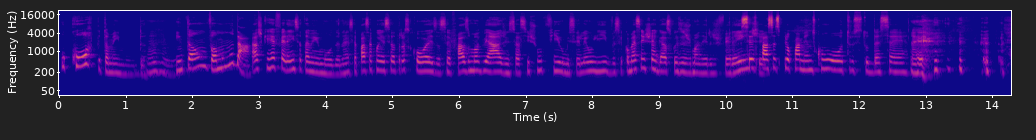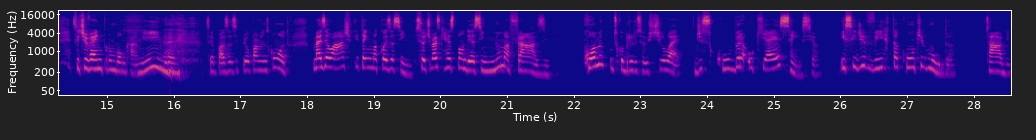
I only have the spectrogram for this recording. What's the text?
O corpo também muda. Uhum. Então, vamos mudar. Acho que referência também muda, né? Você passa a conhecer outras coisas, você faz uma viagem, você assiste um filme, você lê um livro, você começa a enxergar as coisas de maneira diferente. Você passa a se preocupar menos com o outro, se tudo der certo. É. se estiver indo por um bom caminho, é. você passa a se preocupar menos com o outro. Mas eu acho que tem uma coisa assim: se eu tivesse que responder assim em uma frase, como descobrir o seu estilo é descubra o que é a essência e se divirta com o que muda, sabe?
